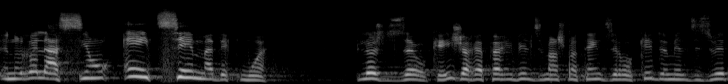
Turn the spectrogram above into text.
une relation intime avec moi. Puis là, je disais, OK, j'aurais pas arrivé le dimanche matin de dire, OK, 2018,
